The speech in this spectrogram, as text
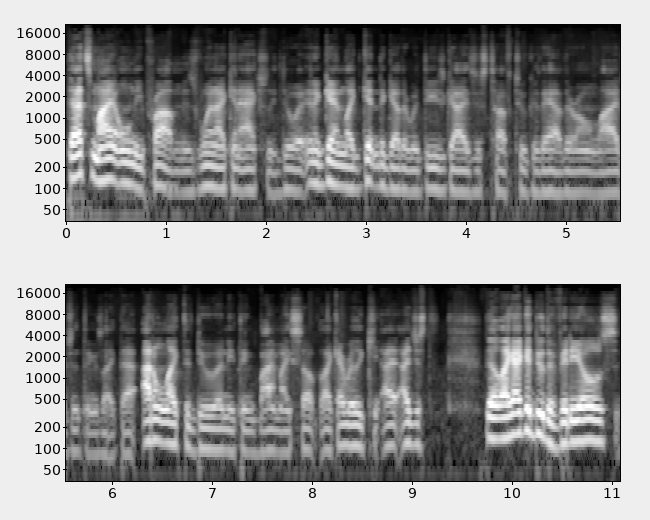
That's my only problem is when I can actually do it. And again, like getting together with these guys is tough too because they have their own lives and things like that. I don't like to do anything by myself. Like I really, can't, I, I just, like I could do the videos,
